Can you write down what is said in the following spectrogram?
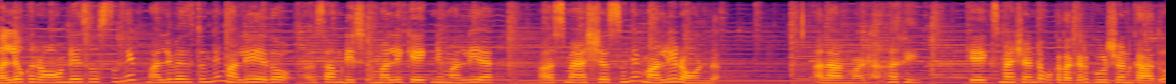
మళ్ళీ ఒక రౌండ్ వేసి వస్తుంది మళ్ళీ వెళ్తుంది మళ్ళీ ఏదో సమ్ డిష్ మళ్ళీ కేక్ని మళ్ళీ స్మాష్ చేస్తుంది మళ్ళీ రౌండ్. అలా అనమాట అది కేక్ స్మాష్ అంటే ఒక దగ్గర కూర్చొని కాదు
